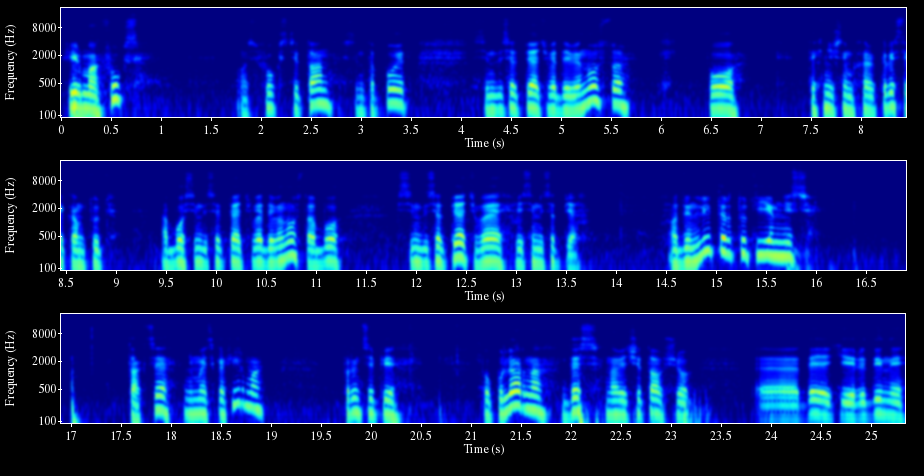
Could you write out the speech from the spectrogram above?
Фірма Fuchs. Ось Fuchs Titan, Syntapoid 75V90. По технічним характеристикам тут або 75V90, або 75V85. 1 літр тут ємність. Так, це німецька фірма. В принципі, популярна. Десь навіть читав, що е, деякі рідини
